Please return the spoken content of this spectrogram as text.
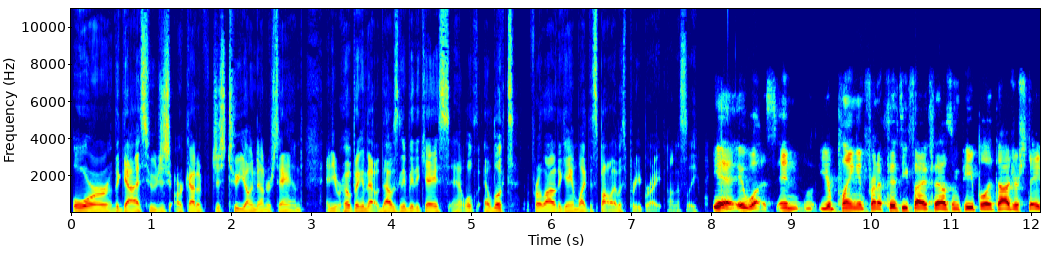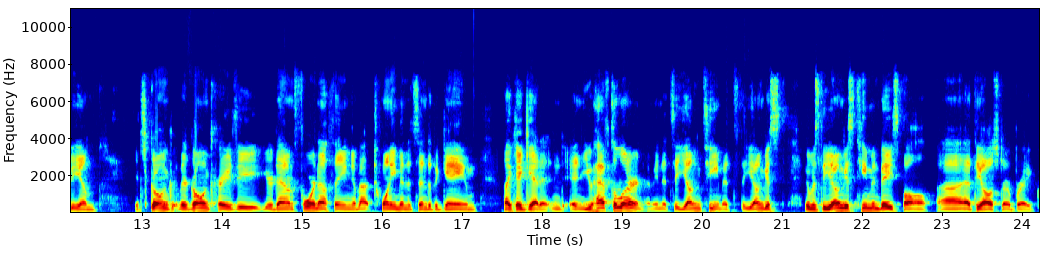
or the guys who just are kind of just too young to understand. And you were hoping that that was going to be the case, and it looked, it looked for a lot of the game like the spotlight was pretty bright, honestly. Yeah, it was. And you're playing in front of 55,000 people at Dodger Stadium it's going they're going crazy. You're down four nothing about 20 minutes into the game. Like i get it. And and you have to learn. I mean it's a young team. It's the youngest it was the youngest team in baseball uh, at the all-star break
